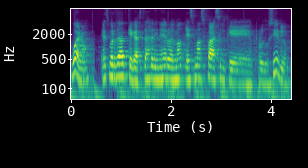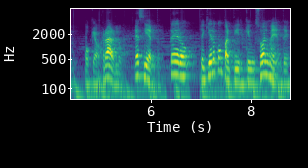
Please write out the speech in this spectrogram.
Bueno, es verdad que gastar dinero es más, es más fácil que producirlo o que ahorrarlo, es cierto, pero te quiero compartir que usualmente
